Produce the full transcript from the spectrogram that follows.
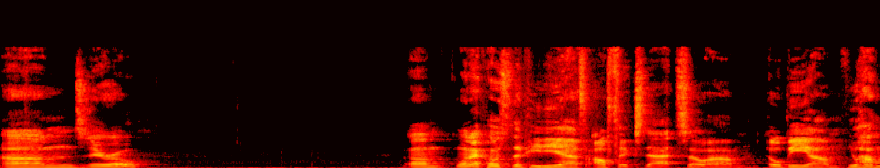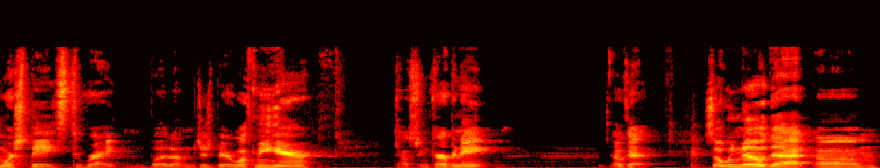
Um, zero. Um, when I post the PDF, I'll fix that. So um, it'll be, um, you'll have more space to write, but um, just bear with me here calcium carbonate. Okay, so we know that um,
